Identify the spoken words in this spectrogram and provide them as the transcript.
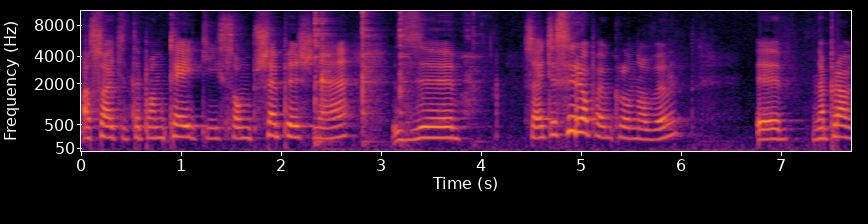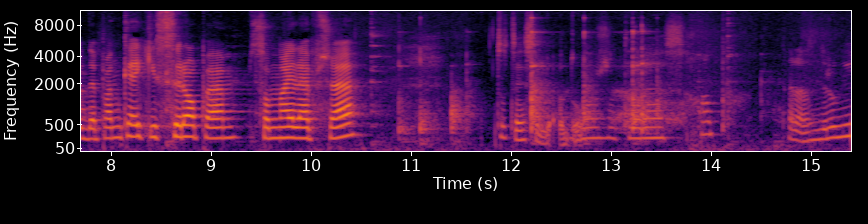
A słuchajcie, te pancake'i są przepyszne z, słuchajcie, syropem klonowym. Y, naprawdę, pancake'i z syropem są najlepsze. Tutaj sobie odłożę teraz. Hop. Teraz drugi.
